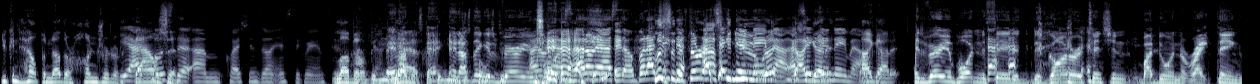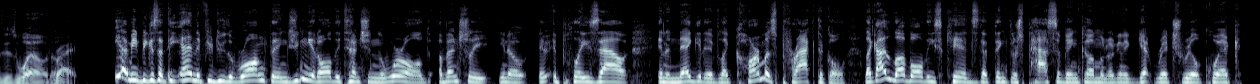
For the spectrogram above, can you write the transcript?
You can help another hundred or Yeah, I post the um, questions on Instagram too. Love it. I don't think you And, got I. I think and, I think it's posted. very I don't, important. ask, I don't ask though, but I Listen, take if they're their, I asking take their you, name right? out. I I take got their it. name out. I got it. It's very important to say to, to garner attention by doing the right things as well, though. Right. Yeah, I mean, because at the end, if you do the wrong things, you can get all the attention in the world. Eventually, you know, it, it plays out in a negative. Like karma's practical. Like I love all these kids that think there's passive income and are going to get rich real quick.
